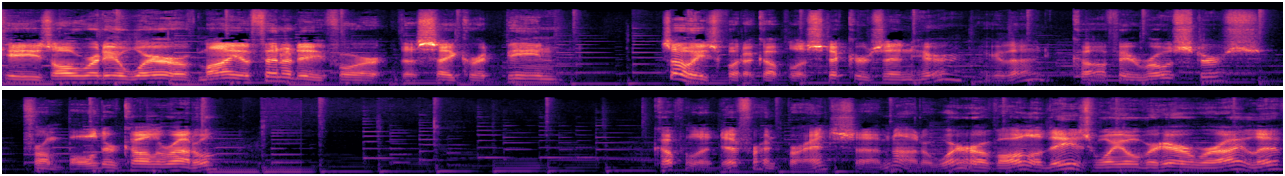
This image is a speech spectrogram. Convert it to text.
He's already aware of my affinity for the sacred bean, so he's put a couple of stickers in here. Look at that. Coffee Roasters from Boulder, Colorado. A couple of different brands. I'm not aware of all of these way over here where I live.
